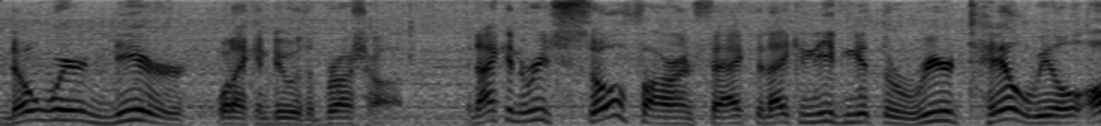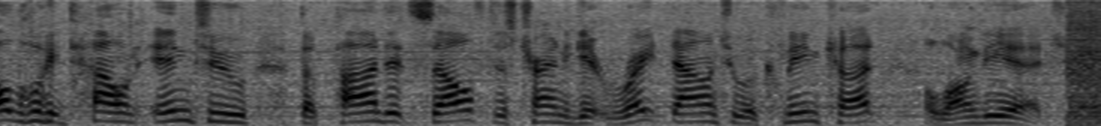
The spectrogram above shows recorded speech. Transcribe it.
nowhere near what I can do with a brush hog. And I can reach so far, in fact, that I can even get the rear tail wheel all the way down into the pond itself, just trying to get right down to a clean cut along the edge.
